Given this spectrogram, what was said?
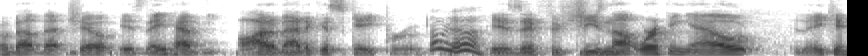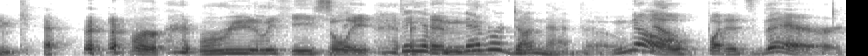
about that show is they have the automatic escape route. Oh yeah. Is if she's not working out, they can get rid of her really easily. they have And- never done that though. No, No. but it's there,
